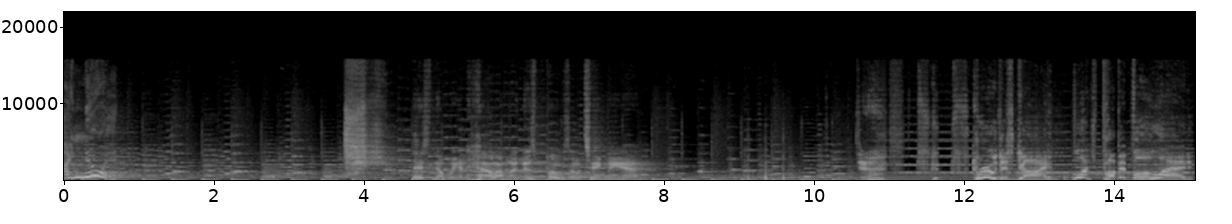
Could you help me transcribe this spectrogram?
I knew it! There's no way in hell I'm letting this bozo take me out. Ugh, sc- Screw this guy! Let's pump him full of lead!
